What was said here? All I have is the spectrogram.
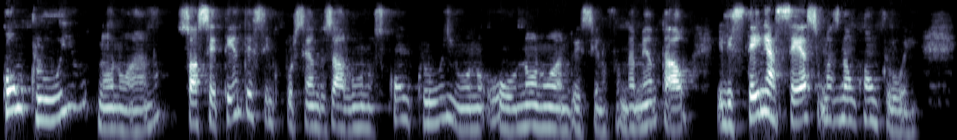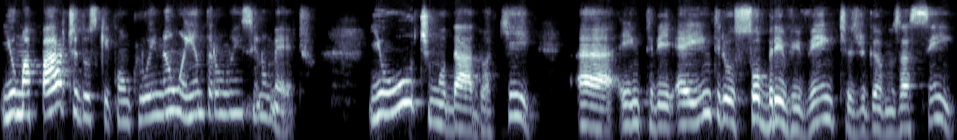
conclui o nono ano, só 75% dos alunos concluem o nono ano do ensino fundamental, eles têm acesso, mas não concluem. E uma parte dos que concluem não entram no ensino médio. E o último dado aqui, uh, entre, é entre os sobreviventes, digamos assim,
